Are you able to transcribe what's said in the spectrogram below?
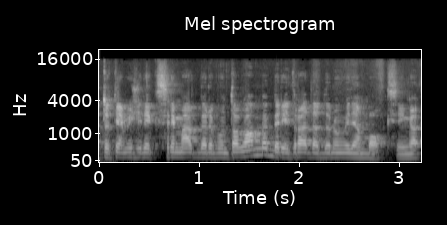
a tutti amici di extremehardware.com e ben ritrovati ad un nuovo video unboxing.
